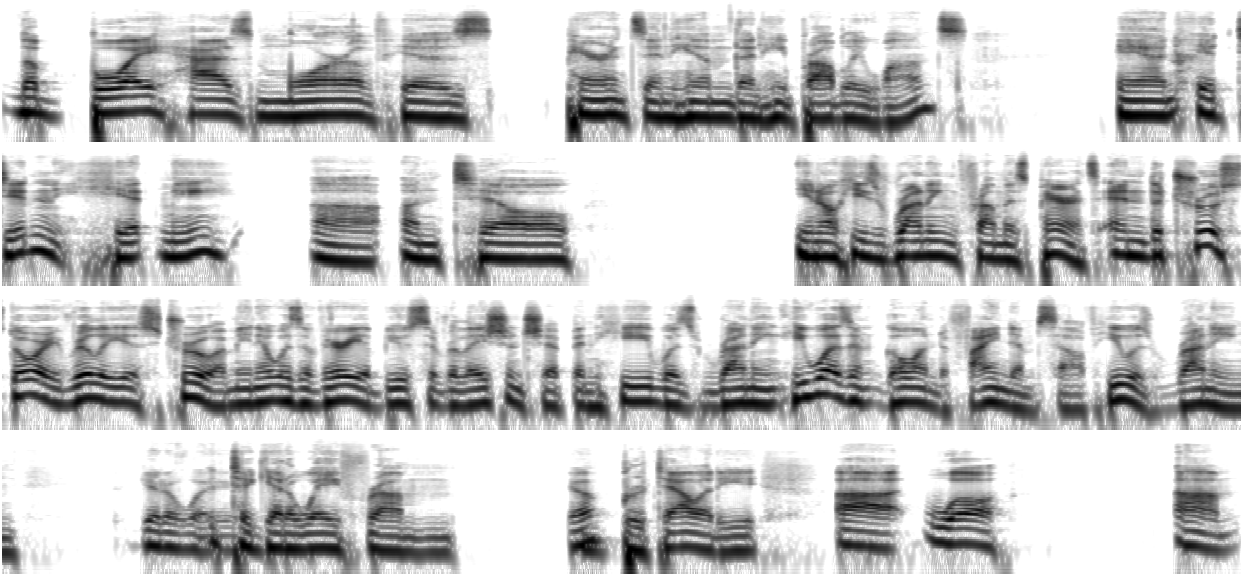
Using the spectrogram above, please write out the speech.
the boy has more of his parents in him than he probably wants, and it didn't hit me uh, until you know he's running from his parents. And the true story really is true. I mean it was a very abusive relationship and he was running he wasn't going to find himself. He was running To get away. to get away from Yeah. brutality. Uh, well, um,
